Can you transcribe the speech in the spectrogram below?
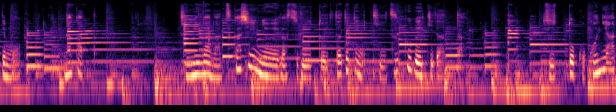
でもなかった。君が懐かしい匂いがすると言った時に気づくべきだった。ずっとここにあっ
